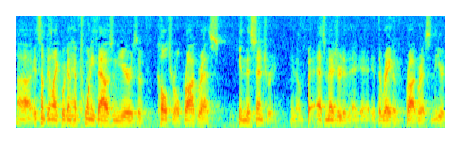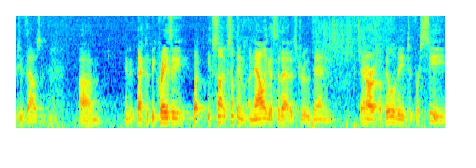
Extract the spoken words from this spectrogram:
uh, it's something like we're going to have 20,000 years of cultural progress in this century, you know, as measured at, at the rate of progress in the year 2000. Um, that could be crazy, but if, so, if, something analogous to that is true, then, then our ability to foresee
